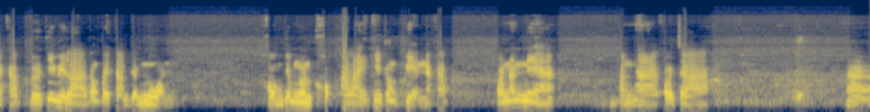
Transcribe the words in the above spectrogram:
นะครับ โดยที่เวลาต้องไปตามจำนวนของจำนวนอะไรที่ต้องเปลี่ยนนะครับ เพราะฉะนั้นเนี่ยปัญหาก็จะอ่า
